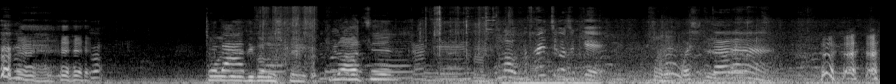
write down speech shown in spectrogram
엄마 엄마 사진 찍어줄게. 오, 멋있다.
